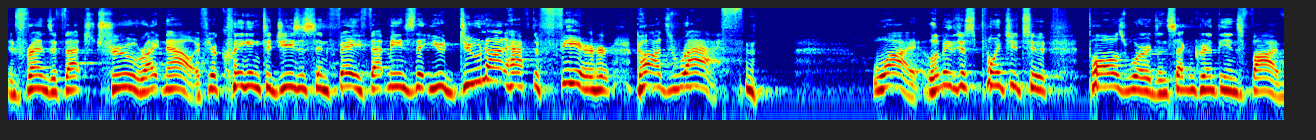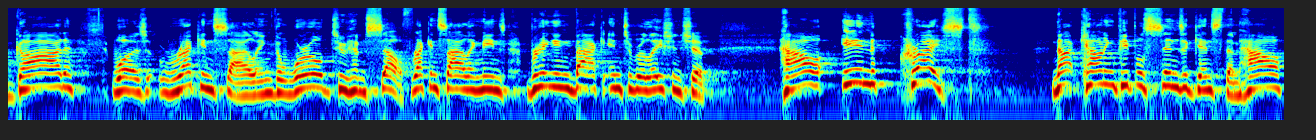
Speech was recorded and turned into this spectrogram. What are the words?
And, friends, if that's true right now, if you're clinging to Jesus in faith, that means that you do not have to fear God's wrath. Why? Let me just point you to Paul's words in 2 Corinthians 5. God was reconciling the world to himself. Reconciling means bringing back into relationship. How? In Christ. Not counting people's sins against them. How?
